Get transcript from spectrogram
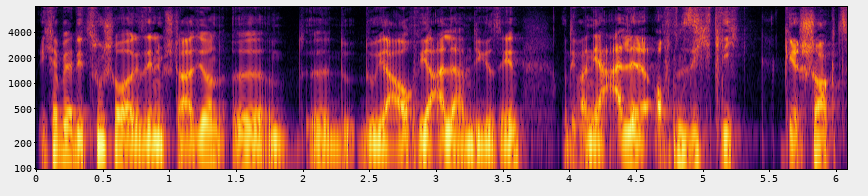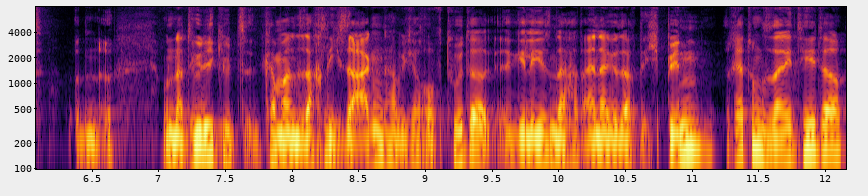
ich habe ja die Zuschauer gesehen im Stadion äh, und äh, du, du, ja auch, wir alle haben die gesehen und die waren ja alle offensichtlich geschockt. Und, und natürlich gibt, kann man sachlich sagen, habe ich auch auf Twitter gelesen, da hat einer gesagt, ich bin Rettungssanitäter,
